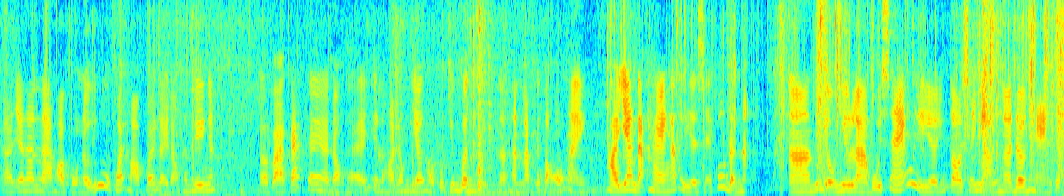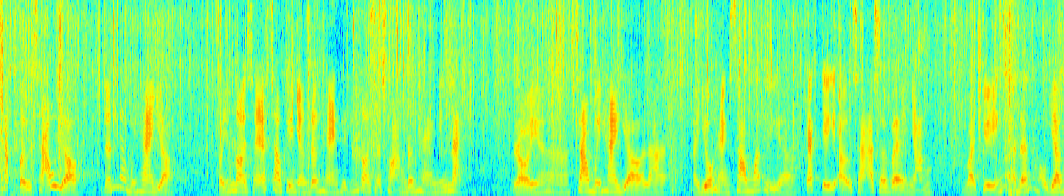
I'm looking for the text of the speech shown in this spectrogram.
À, cho nên là hội phụ nữ phối hợp với lại đoàn thanh niên và các cái đoàn thể như là hội nông dân hội cựu chiến binh thành lập cái tổ này. Thời gian đặt hàng thì sẽ cố định à, ví dụ như là buổi sáng thì chúng tôi sẽ nhận đơn hàng của khách từ 6 giờ đến 12 giờ. Và chúng tôi sẽ sau khi nhận đơn hàng thì chúng tôi sẽ soạn đơn hàng như thế này rồi à, sau 12 giờ là à, vô hàng xong á, thì à, các chị ở xã sẽ về nhận và chuyển đến hộ dân.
